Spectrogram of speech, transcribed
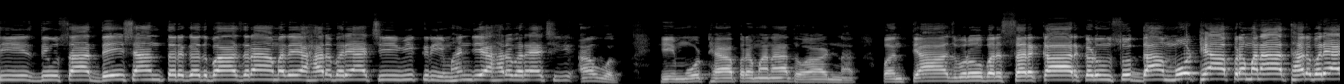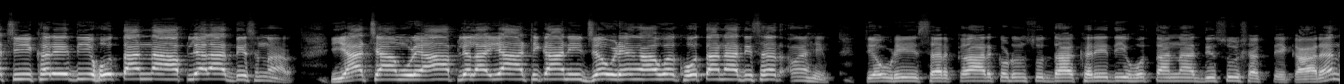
तीस दिवसात देशांतर्गत बाजारामध्ये हरभऱ्याची विक्री म्हणजे हरभऱ्याची आवक ही मोठ्या प्रमाणात वाढणार. पण त्याचबरोबर सरकारकडून सुद्धा मोठ्या प्रमाणात हरभऱ्याची खरेदी होताना आपल्याला दिसणार. याच्यामुळे आपल्याला या ठिकाणी जेवढे आवक होताना दिसत आहे तेवढी सरकारकडून सुद्धा खरेदी होताना दिसू शकते. कारण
